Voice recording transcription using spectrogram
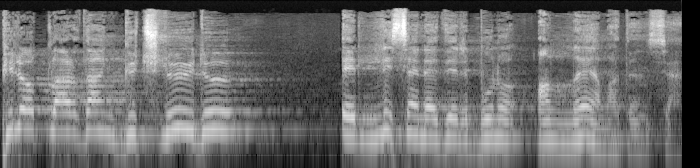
pilotlardan güçlüydü. 50 senedir bunu anlayamadın sen.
